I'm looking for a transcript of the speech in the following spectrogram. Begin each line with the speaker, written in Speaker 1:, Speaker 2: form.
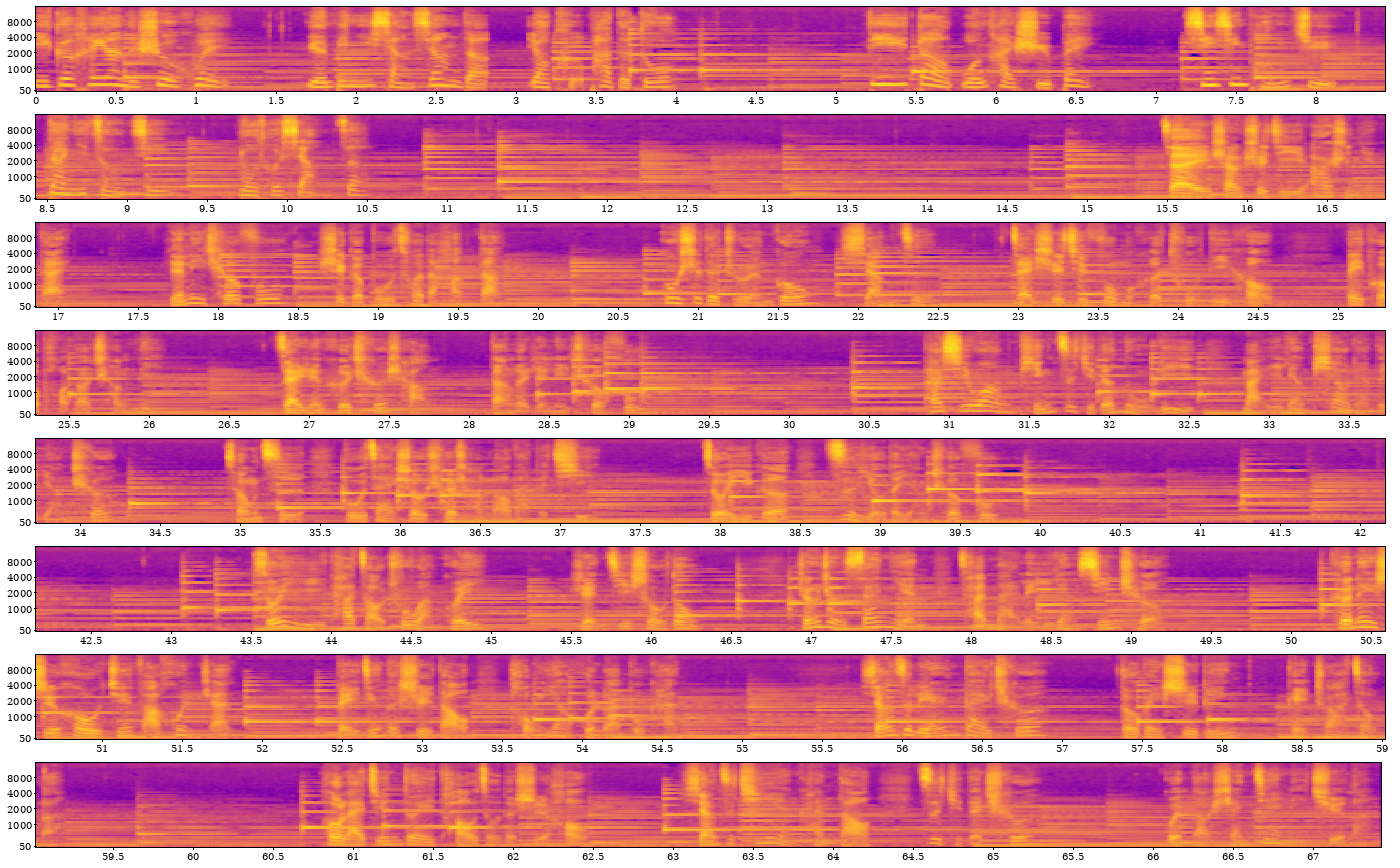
Speaker 1: 一个黑暗的社会，远比你想象的要可怕的多。第一档文海十倍，星星捧举，带你走进骆驼祥子。
Speaker 2: 在上世纪二十年代，人力车夫是个不错的行当。故事的主人公祥子，在失去父母和土地后，被迫跑到城里，在仁和车厂当了人力车夫。他希望凭自己的努力买一辆漂亮的洋车，从此不再受车厂老板的气，做一个自由的洋车夫。所以他早出晚归，忍饥受冻，整整三年才买了一辆新车。可那时候军阀混战，北京的世道同样混乱不堪，祥子连人带车都被士兵给抓走了。后来军队逃走的时候，祥子亲眼看到自己的车滚到山涧里去了。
